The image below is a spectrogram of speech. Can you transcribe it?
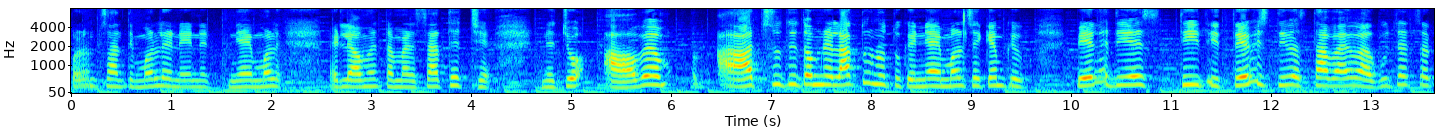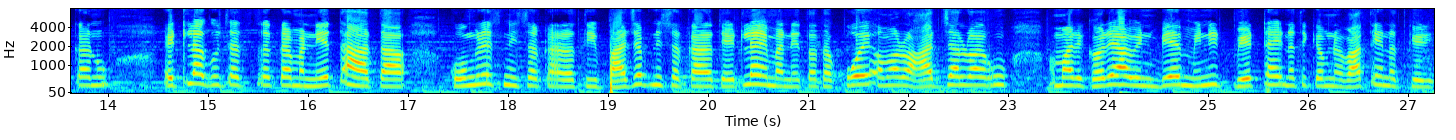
પરમ શાંતિ મળે ને એને ન્યાય મળે, એટલે અમે તમારી સાથે જ છે. ને જો હવે આજ સુધી તમને લાગતું નહોતું કે ન્યાય મળશે, કેમ કે પહેલે દિવસથી ત્રેવીસ દિવસ થવા આવ્યા. ગુજરાત સરકારનું, એટલા ગુજરાત સરકારમાં નેતા હતા કોંગ્રેસની સરકાર હતી, ભાજપની સરકાર હતી, એટલા એમાં નેતા હતા. કોઈ અમારો હાથ ઝાલવા હું અમારે ઘરે આવીને બે મિનિટ બેઠાય નથી કે અમને વાતે નથી કરી.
